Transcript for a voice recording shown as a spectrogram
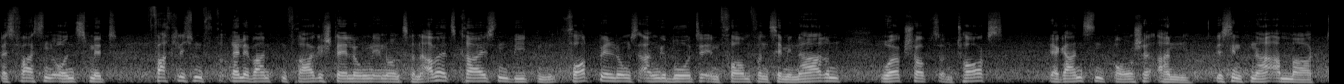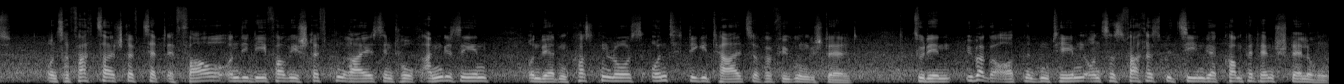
befassen uns mit fachlichen relevanten Fragestellungen in unseren Arbeitskreisen, bieten Fortbildungsangebote in Form von Seminaren, Workshops und Talks der ganzen Branche an. Wir sind nah am Markt. Unsere Fachzeitschrift ZFV und die DVW Schriftenreihe sind hoch angesehen und werden kostenlos und digital zur Verfügung gestellt. Zu den übergeordneten Themen unseres Faches beziehen wir kompetent Stellung,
